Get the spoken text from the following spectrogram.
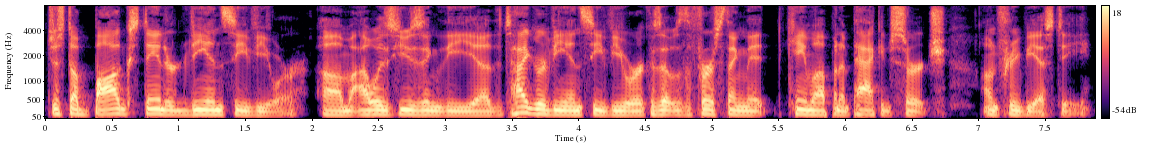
just a bog standard VNC viewer. Um, I was using the uh, the TigerVNC viewer because that was the first thing that came up in a package search on FreeBSD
